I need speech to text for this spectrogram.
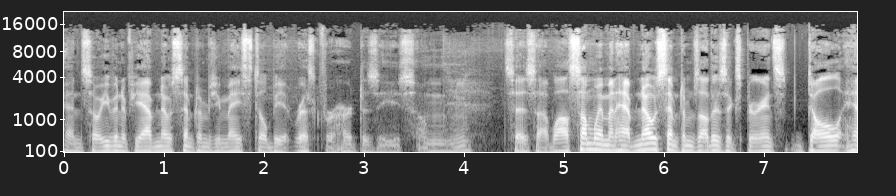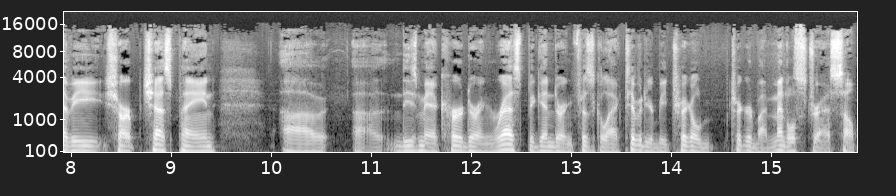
And so, even if you have no symptoms, you may still be at risk for heart disease. So, it says uh, while some women have no symptoms, others experience dull, heavy, sharp chest pain. Uh, uh, these may occur during rest, begin during physical activity, or be triggered triggered by mental stress. So,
